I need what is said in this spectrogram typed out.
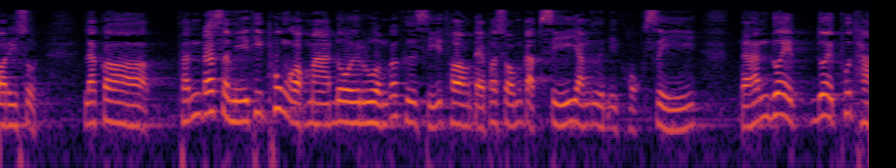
บริสุทธิ์ แล้วก็พันรัศมีที่พุ่งออกมาโดยรวมก็คือสีทองแต่ผสมกับสีอย่างอื่นอีกหกสี แต่ฉะนั้นด้วยด้วยพุทธา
